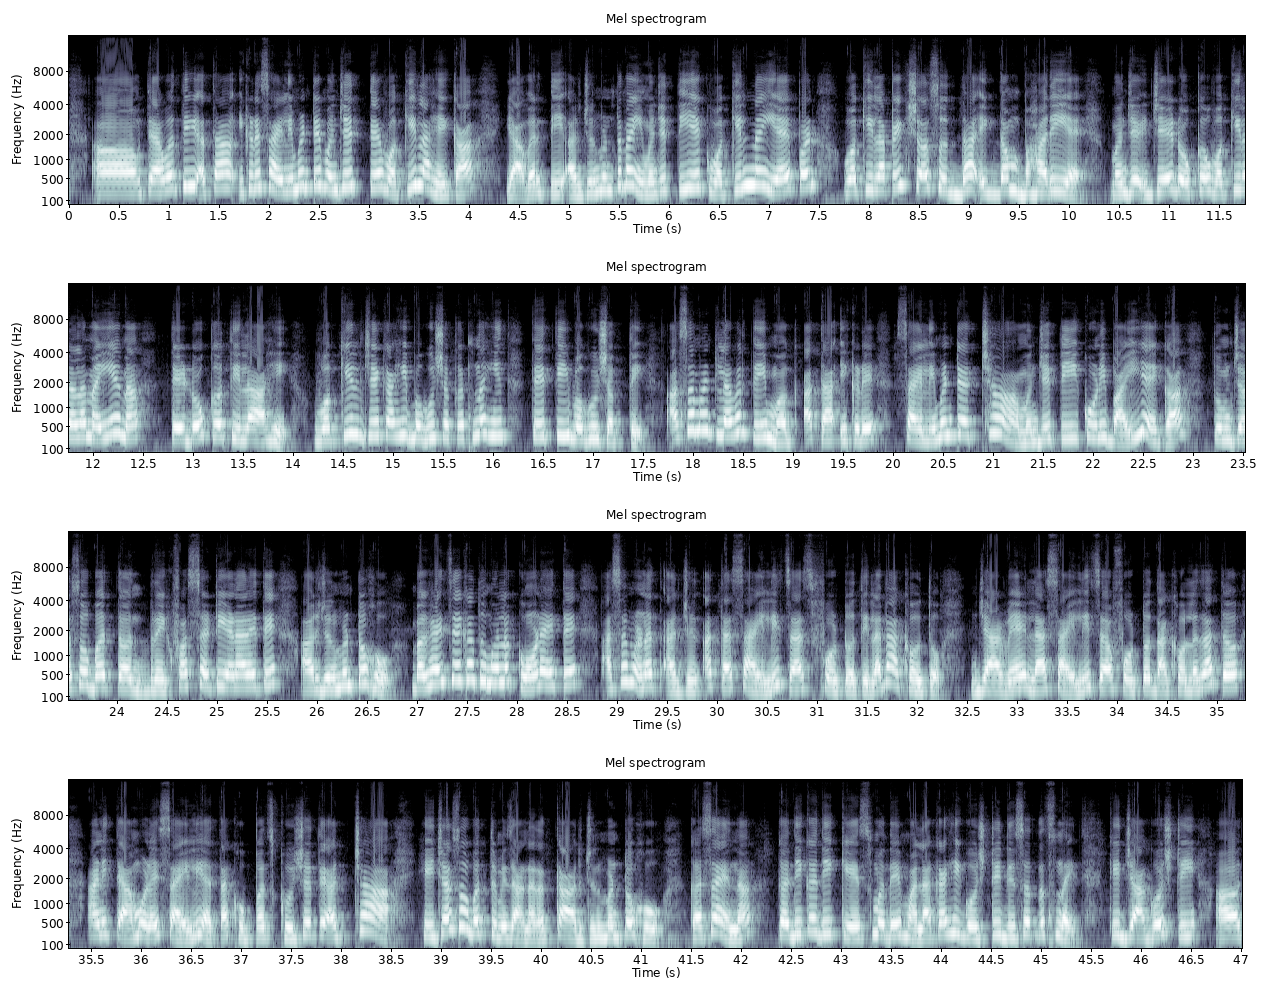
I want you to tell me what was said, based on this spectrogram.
त्यावरती आता इकडे सायली म्हणते म्हणजे ते वकील आहे का? यावरती अर्जुन म्हणतो नाही. म्हणजे ती एक वकील नाही आहे पण वकिलापेक्षा सुद्धा एकदम भारी आहे. म्हणजे जे डोकं वकिलाला नाही आहे ना ते डोकं तिला आहे. वकील जे काही बघू शकत नाहीत ते ती बघू शकते. असं म्हटल्यावरती मग आता इकडे सायली म्हणते अच्छा म्हणजे ती कोणी बाई आहे का? तुमच्यासोबत ब्रेकफास्टसाठी येणार आहे ते? अर्जुन म्हणतो हो. बघायचं आहे का तुम्हाला कोण आहे ते? असं म्हणत अर्जुन आता सायलीचाच फोटो तिला दाखवतो. ज्या वेळेला सायलीचा फोटो दाखवलं जातं आणि त्यामुळे सायली आता खूपच खुश होते. अच्छा हिच्यासोबत तुम्ही जाणार आहात का? अर्जुन म्हणतो हो. कसं आहे ना कधी कधी केसमध्ये मला काही गोष्टी दिसतच नाहीत की ज्या गोष्टी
